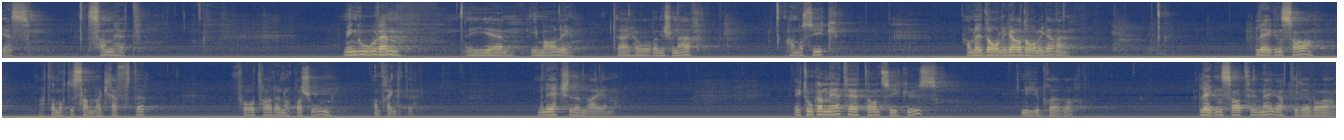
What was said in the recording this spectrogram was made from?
Yes. Sannhet. Min gode venn i, eh, i Mali, der jeg har vært misjonær, han var syk. Han ble dårligere og dårligere. Legen sa at han måtte samle krefter for å ta den operasjonen han trengte. Men det gikk ikke den veien. Jeg tok han med til et annet sykehus. Nye prøver. Legen sa til meg at det var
